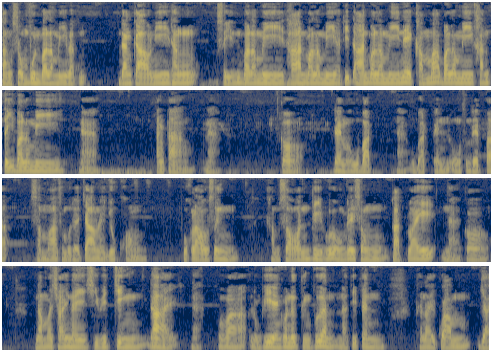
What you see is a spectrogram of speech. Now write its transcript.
สั่งสมบุญบารมีแบบดังกล่าวนี้ทั้งศีลบารมี ทานบารมี อธิษฐานบารมี เนคขมมะบารมี ขันติบารมีนะ ต่างๆนะก็ได้มาอุบัตินะอุบัติเป็นองค์สมเด็จพระสัมมาสัมพุทธเจ้าในยุคของพวกเราซึ่งคำสอนที่พระองค์ได้ทรงตรัสไว้นะก็นำมาใช้ในชีวิตจริงได้นะเพราะว่าหลวงพี่เองก็นึกถึงเพื่อนนะที่เป็นทนายความใหญ่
